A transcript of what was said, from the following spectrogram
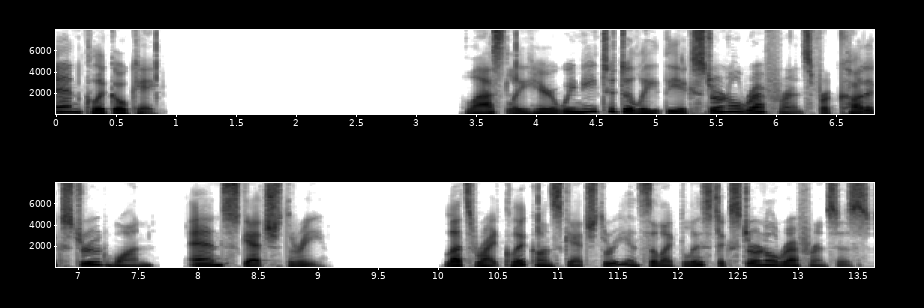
and click OK. Lastly here, we need to delete the external reference for Cut Extrude 1 and Sketch 3. Let's right-click on Sketch 3 and select List External References.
